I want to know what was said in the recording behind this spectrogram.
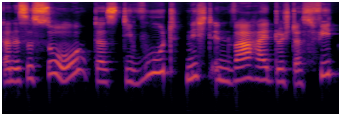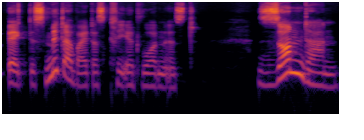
dann ist es so, dass die Wut nicht in Wahrheit durch das Feedback des Mitarbeiters kreiert worden ist, sondern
